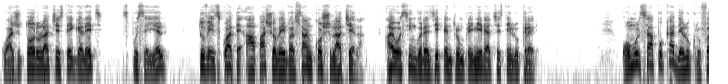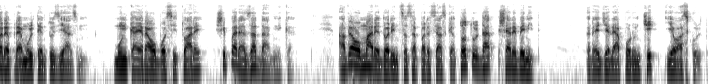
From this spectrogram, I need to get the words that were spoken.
Cu ajutorul acestei găleți, spuse el, tu vei scoate apa și o vei vărsa în coșul acela. Ai o singură zi pentru împlinirea acestei lucrări. Omul s-a apucat de lucru fără prea mult entuziasm. Munca era obositoare și părea zadarnică. Avea o mare dorință să părăsească totul, dar și-a revenit. Regele a poruncit, eu ascult.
